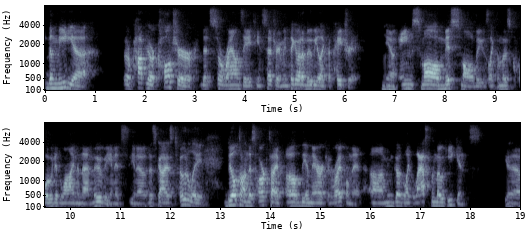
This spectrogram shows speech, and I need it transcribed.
the media or popular culture that surrounds the 18th century. I mean, think about a movie like The Patriot. Mm-hmm. You know, mm-hmm. aim small, miss small, because like the most quoted line in that movie, and it's you know this guy is totally built on this archetype of the American rifleman. Um, you go like Last of the Mohicans. You know,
